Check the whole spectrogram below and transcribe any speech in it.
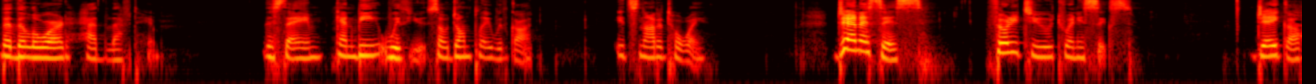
that the Lord had left him. The same can be with you. So don't play with God. It's not a toy. Genesis 32 26. Jacob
